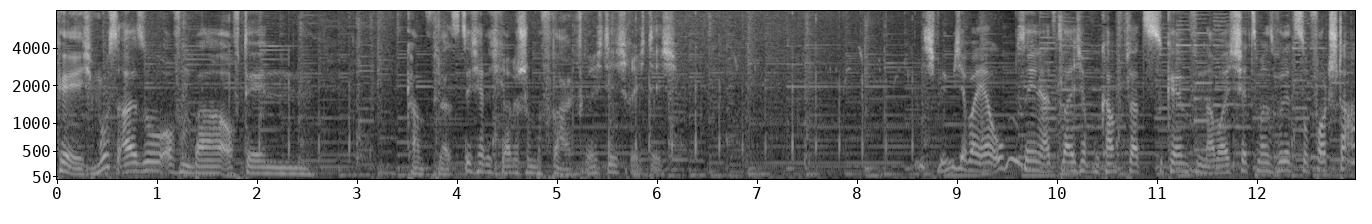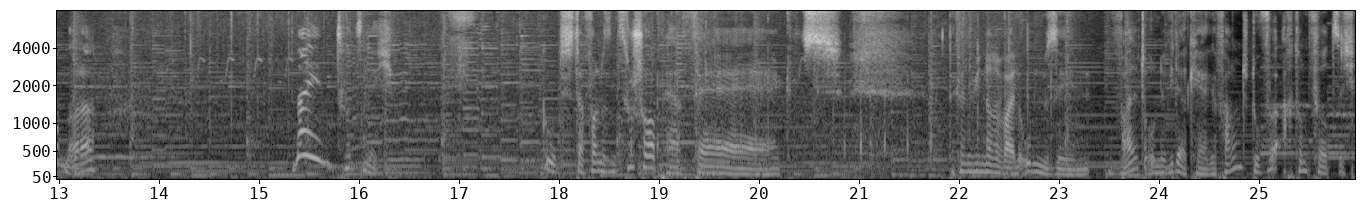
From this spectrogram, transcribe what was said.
Okay, ich muss also offenbar auf den Kampfplatz. Dich hatte ich gerade schon befragt. Richtig, richtig. Ich will mich aber eher umsehen, als gleich auf dem Kampfplatz zu kämpfen. Aber ich schätze mal, es wird jetzt sofort starten, oder? Nein, tut's nicht. Gut, davon ist ein Zuschauer. Perfekt. Da kann ich mich noch eine Weile umsehen. Wald ohne Wiederkehr. Gefahrenstufe 48.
